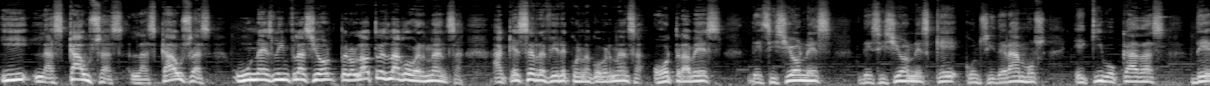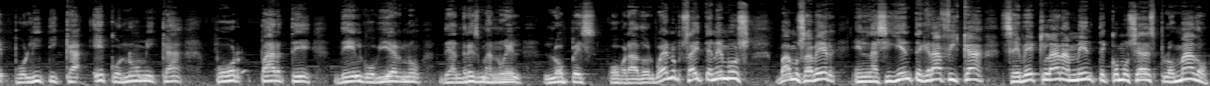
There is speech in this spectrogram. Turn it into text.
y las causas. Las causas, una es la inflación, pero la otra es la gobernanza. ¿A qué se refiere con la gobernanza? Otra vez, decisiones, decisiones que consideramos equivocadas de política económica por parte del gobierno de Andrés Manuel López Obrador. Bueno, pues ahí tenemos, vamos a ver, en la siguiente gráfica se ve claramente cómo se ha desplomado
